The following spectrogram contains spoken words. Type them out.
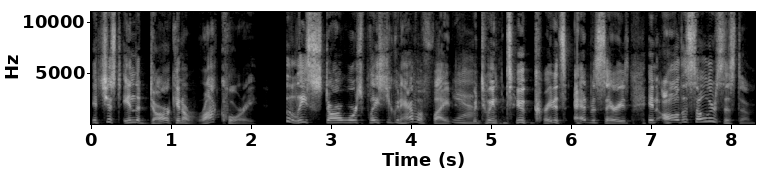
it's just in the dark in a rock quarry. The least Star Wars place you can have a fight Yeah. between the two greatest adversaries in all the solar system.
